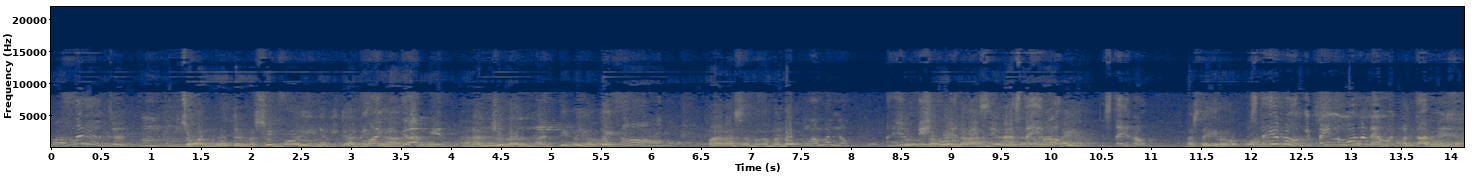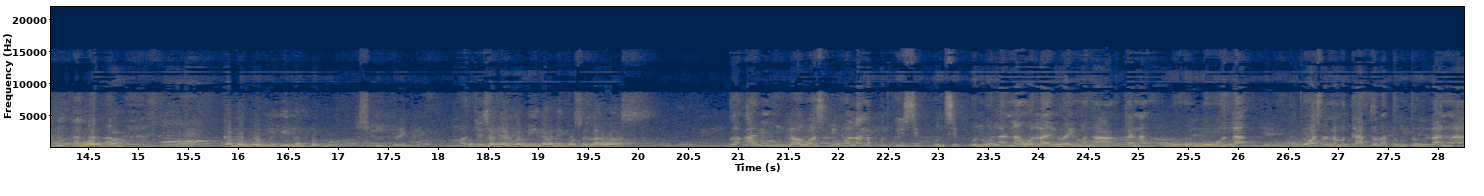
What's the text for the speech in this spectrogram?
Mayo jud. Mm -mm. So ang water machine mo ay inyong gigamit Mo gigamit. natural Mm. antibiotic Oo. para sa mga manok. Mga manok. So, Healthy. sa una, wala Hasta na namatay. Hasta iro. Hasta iro. Hasta iro. Gipainom mo na na yung paggamit. Mo ba? Oo. Kamo po, nag-inom po mo. Siyempre. Mo. Sa may paminaw nimo sa lawas. gaan yung lawas niya. Wala na po ko yung sipon-sipon. Wala na, wala. Yung mga kanang ubo-ubo, wala. Gawas na magkatol atong tunlan, ha?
